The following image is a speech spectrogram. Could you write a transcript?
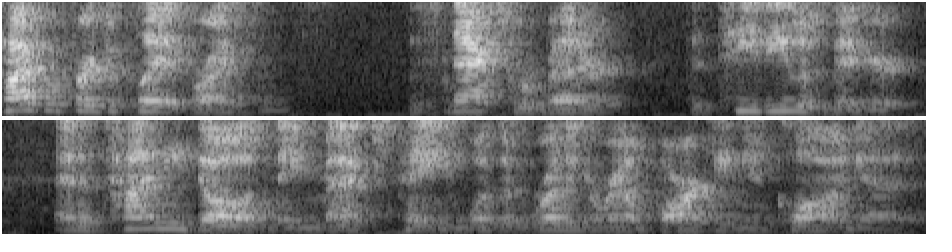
Ty preferred to play at Bryson's. The snacks were better, the TV was bigger, and a tiny dog named Max Payne wasn't running around barking and clawing at it.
